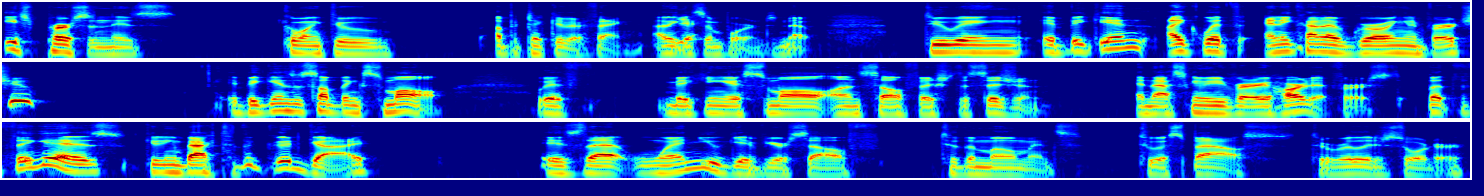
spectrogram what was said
each person is going through a particular thing. I think Yeah. it's important to note. Doing it begin like with any kind of growing in virtue it begins with something small with making a small unselfish decision. And that's going to be very hard at first. But the thing is getting back to the good guy is that when you give yourself to the moment to a spouse to a religious order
